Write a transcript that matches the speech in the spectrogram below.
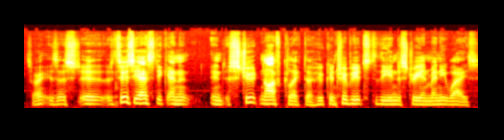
Sorry, is an uh, enthusiastic and astute knife collector who contributes to the industry in many ways.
